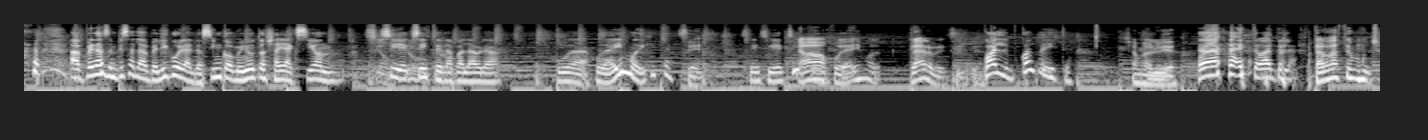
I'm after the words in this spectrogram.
Apenas empieza la película, a los cinco minutos ya hay acción. Acción, sí, existe la palabra juda- judaísmo, dijiste. Sí. Sí, sí, existe. No, judaísmo, claro que existe. ¿Cuál, ¿Cuál pediste? Ya me olvidé. Tardaste mucho.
